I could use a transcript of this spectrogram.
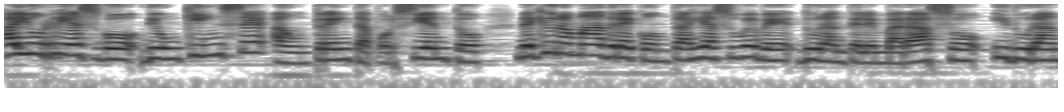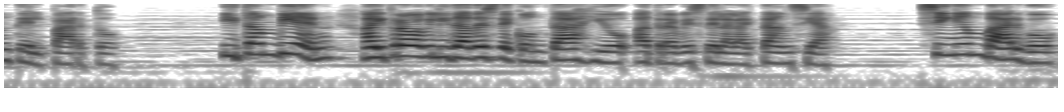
hay un riesgo de un 15 a un 30% de que una madre contagie a su bebé durante el embarazo y durante el parto. Y también hay probabilidades de contagio a través de la lactancia. Sin embargo,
